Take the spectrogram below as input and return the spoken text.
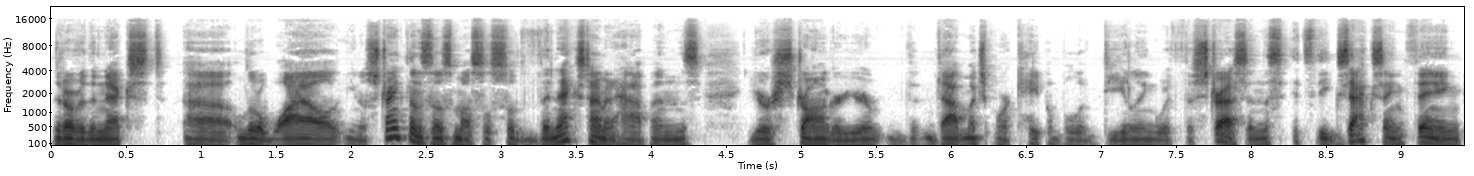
that over the next uh, little while you know strengthens those muscles so the next time it happens you're stronger. You're th- that much more capable of dealing with the stress. And this, it's the exact same thing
